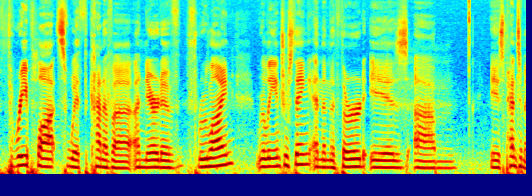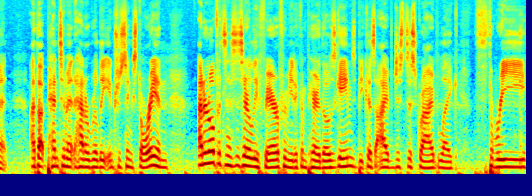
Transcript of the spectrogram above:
three plots with kind of a, a narrative through line really interesting and then the third is um, is pentiment. I thought pentiment had a really interesting story and i don't know if it's necessarily fair for me to compare those games because i've just described like three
